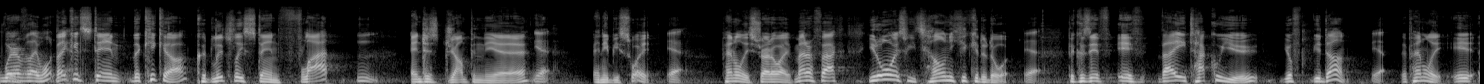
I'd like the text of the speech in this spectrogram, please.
wherever they want. They now. could stand, the kicker could literally stand flat and just jump in the air. Hmm. Yeah. And he'd be sweet. Yeah. Penalty straight away. Matter of fact, you'd almost be telling your kicker to do it. Yeah. Because if if they tackle you, you're you're done. Yeah. The penalty. It,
